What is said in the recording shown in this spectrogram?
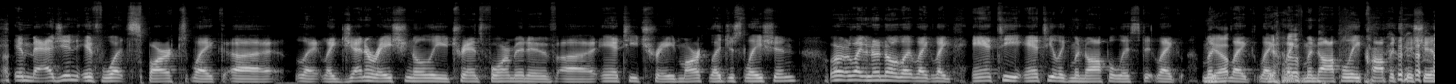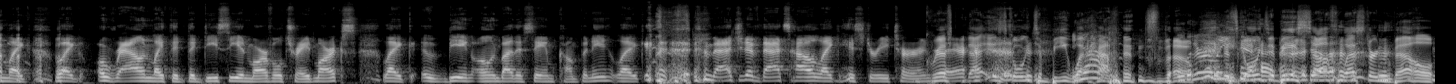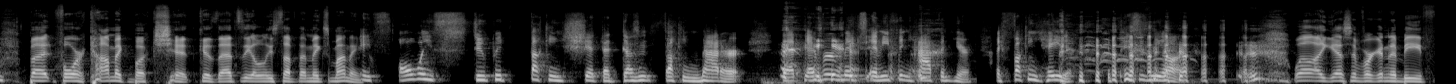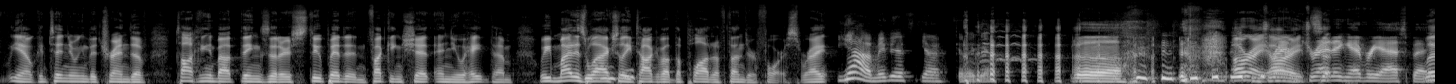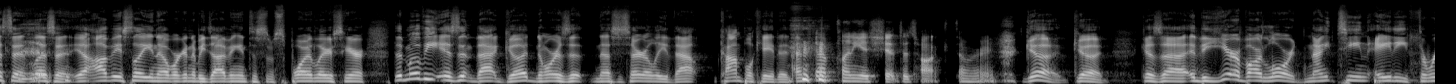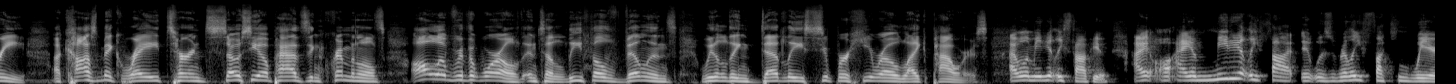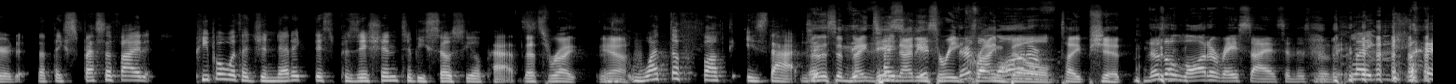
Imagine if what sparked like uh like like generationally transformative uh anti-trademark legislation or like no no like like like anti anti like monopolistic like mon- Yep, like like yep. like monopoly competition like like around like the, the DC and Marvel trademarks like uh, being owned by the same company like imagine if that that's how like history turned Grift, there. that is going to be what Yeah. happens, though. Literally, it's going to be. Southwestern Bell, but for comic book shit, because that's the only stuff that makes money. it's always stupid fucking shit that doesn't fucking matter that ever Yeah. makes anything happen here. I fucking hate it. It pisses me off. Well, I guess if we're going to be, you know, continuing the trend of talking about things that are stupid and fucking shit and you hate them, we might as well actually talk about the plot of Thunder Force, right? Yeah, maybe that's yeah, good idea. All right, Dread- all right. So- dreading every aspect. Listen, listen. Yeah, obviously, you know, we're going to be diving into some spoilers here. The movie isn't that good, nor is it necessarily that complicated. I've got plenty of shit to talk. Don't worry. Good, good. Because uh, in the year of our Lord, 1983, a cosmic ray turned sociopaths and criminals all over the world into lethal villains wielding deadly superhero like powers. I will immediately stop you. I I immediately thought it was really fucking weird that they specified people with a genetic disposition to be sociopaths. That's right. Yeah. what the fuck is that? Now, this is a Th- this- 1993 crime bill of- type shit. There's a lot of race science in this movie. like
